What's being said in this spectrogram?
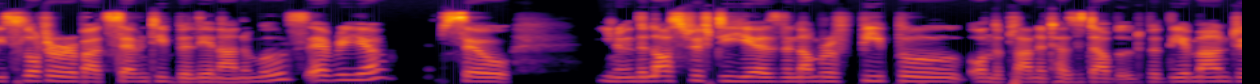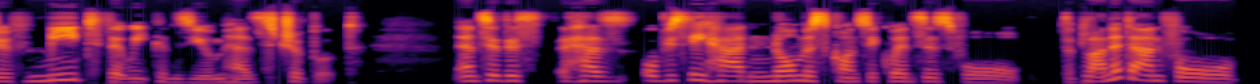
We slaughter about 70 billion animals every year. So you know, in the last 50 years, the number of people on the planet has doubled, but the amount of meat that we consume has tripled. And so this has obviously had enormous consequences for the planet and for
